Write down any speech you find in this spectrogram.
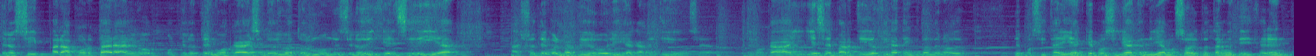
pero sí para aportar algo, porque lo tengo acá y se lo digo a todo el mundo y se lo dije ese día Ah, yo tengo el partido de Bolivia acá metido, o sea, lo tengo acá y, ese partido, fíjate en dónde lo depositaría, en qué posibilidad tendríamos hoy, totalmente diferente.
